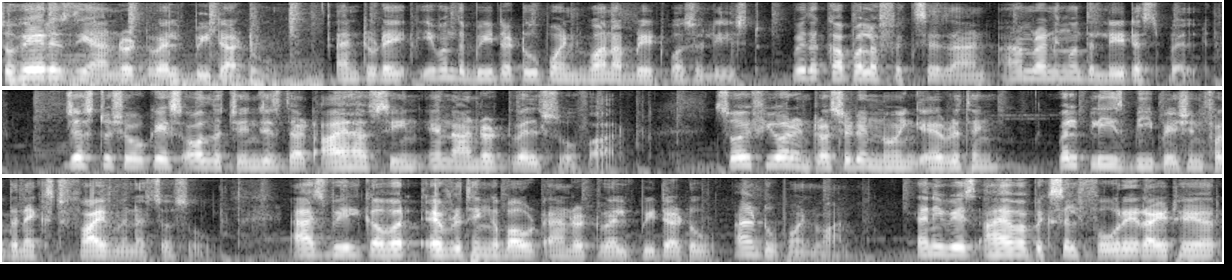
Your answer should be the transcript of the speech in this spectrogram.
So here is the Android 12 Beta 2 and today even the Beta 2.1 update was released with a couple of fixes and I'm running on the latest build just to showcase all the changes that I have seen in Android 12 so far. So if you are interested in knowing everything, well please be patient for the next 5 minutes or so as we'll cover everything about Android 12 Beta 2 and 2.1. Anyways, I have a Pixel 4a right here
